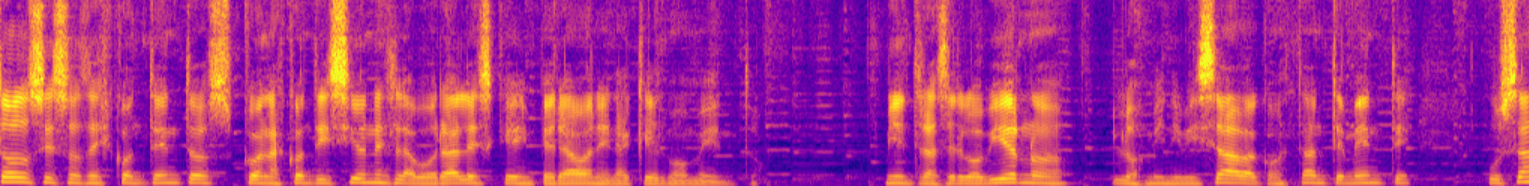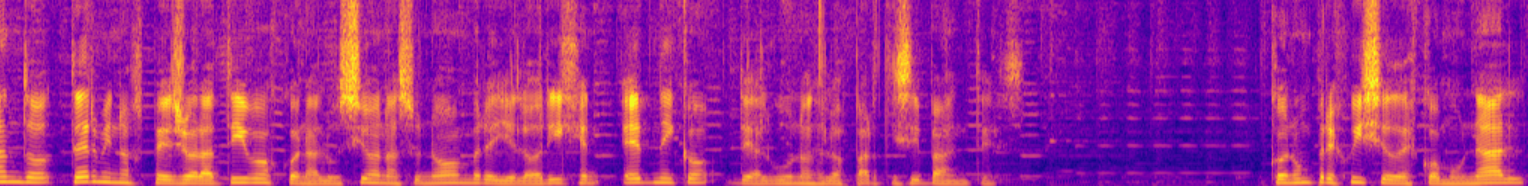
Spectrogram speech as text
todos esos descontentos con las condiciones laborales que imperaban en aquel momento. Mientras el gobierno los minimizaba constantemente usando términos peyorativos con alusión a su nombre y el origen étnico de algunos de los participantes. Con un prejuicio descomunal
